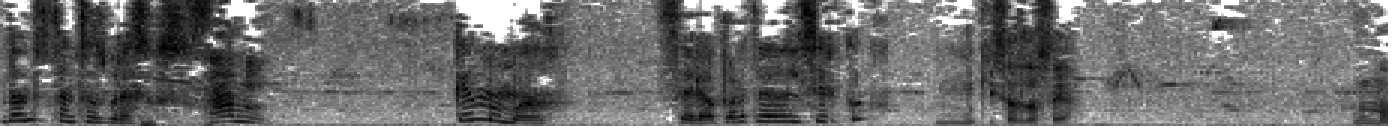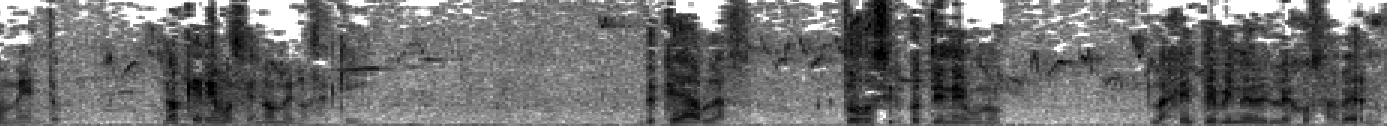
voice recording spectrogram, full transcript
¿Dónde están tus brazos? Sammy, ¿Qué mamá? ¿Será parte del circo? Mm, quizás lo sea. Un momento. No queremos fenómenos aquí. ¿De qué hablas? Todo circo tiene uno. La gente viene de lejos a vernos.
